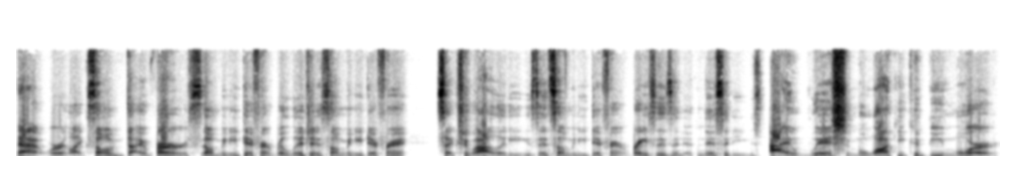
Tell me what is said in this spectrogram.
that were like so diverse so many different religions so many different sexualities and so many different races and ethnicities. I wish Milwaukee could be more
